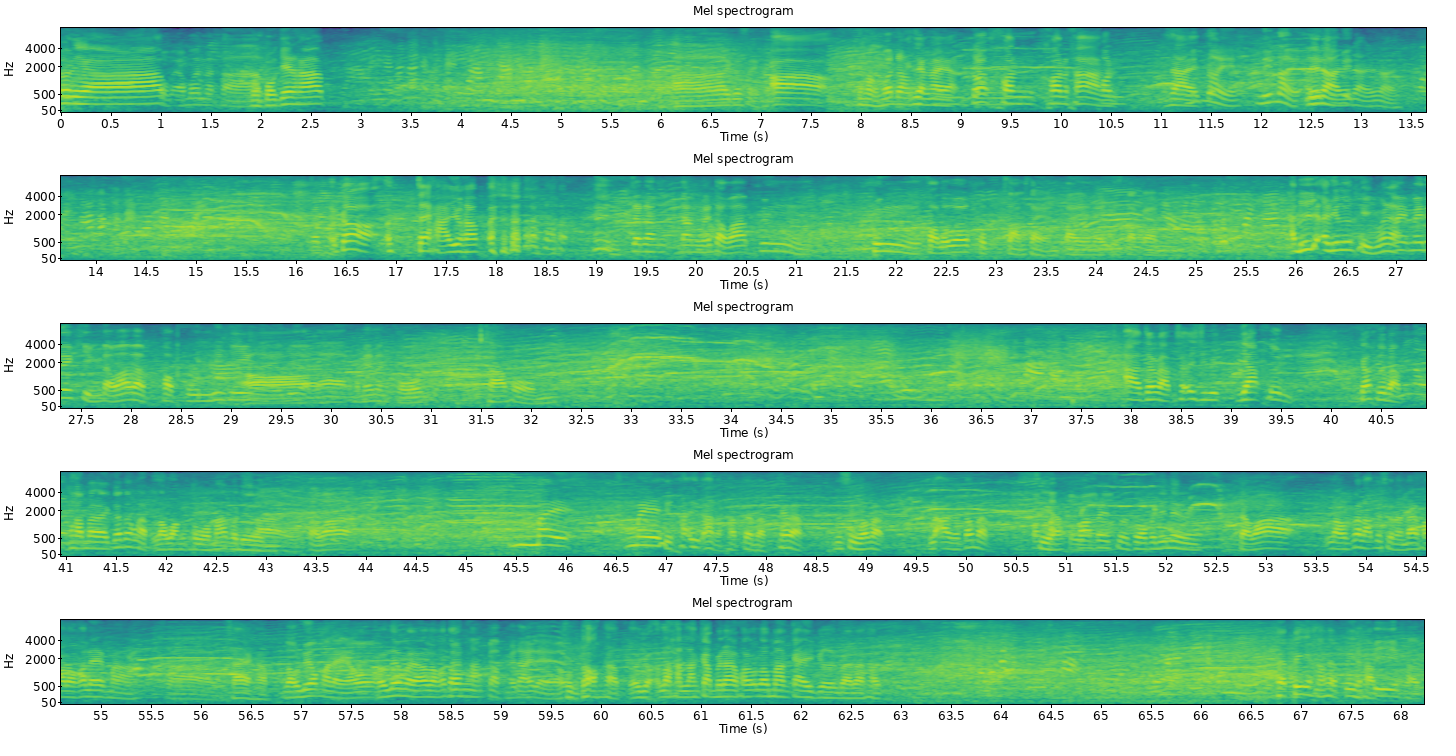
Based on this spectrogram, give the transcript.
สวัสดีครับผมแอลมอนนะครัผมบโปรเกตครับเป็นไงบ้างคะกับกระแสความดังของเราสองคนอ่าก็ใส่ครับอ่าถามว่าดังยังไงอะก็ค่อนค่อนข้างค่อนใช่นิดหน่อยนิดหน่อยนิดหน่อยนิดหน่อยนิดหน่อยไหวมารับกระแสความดังไหวนะก็ใส่ก็ใจหายอยู่ครับ จะดังดังไหมแต่ว่าเพิ่งเพิ่ง follower ครบ3 0 0แสนไปใน Instagram อันนี้อันนี้คือขิงวะเนี่ยไม่ไม่ได้ขิงแต่ว่าแบบขอบคุณพี่ๆอ๋อ ไงที่แบบว่าทำให้มันครบครับผม อาจจะแบบใช้ชีวิตยากขึ้น ก็คือแบบทำอะไรก็ต้องแบบระวังตัวมากกว่าเดิม ใช่แต่ว่าไม่ไม่ถึงขั้นอึดอัดหรอกครับ แต่แบบแค่แบบรู้สึกว่าแบบเราอาจจะต้องแบบเสียความเป็นส่วนตัวไปนิดนึง แต่ว่าเราก็รับในส่วนนั้นได้เพราะเราก็แลกมา ใช่ใช่ครับ เราเลือกมาแล้วเราเลือกมาแล้วเราก็ต้เดิองนทางกลับไม่ได้แล้ว ถูกต้องครับเราเราหันหลังกลับไม่ได้เพราะเรามาไกลเกินไปแล้วครับแฮปปี้ครับแฮปปี้ครับ ปี้ครับ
